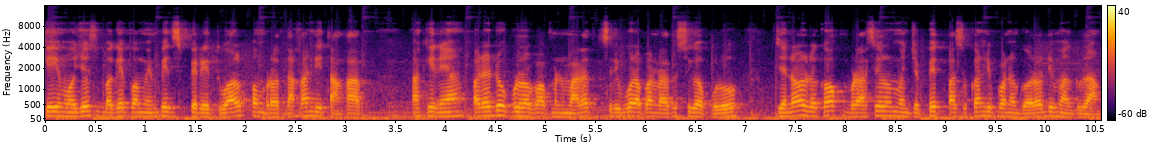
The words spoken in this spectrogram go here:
Kiai Mojo sebagai pemimpin spiritual pemberontakan ditangkap. Akhirnya, pada 28 Maret 1830, Jenderal de Kock berhasil menjepit pasukan Diponegoro di Magelang.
